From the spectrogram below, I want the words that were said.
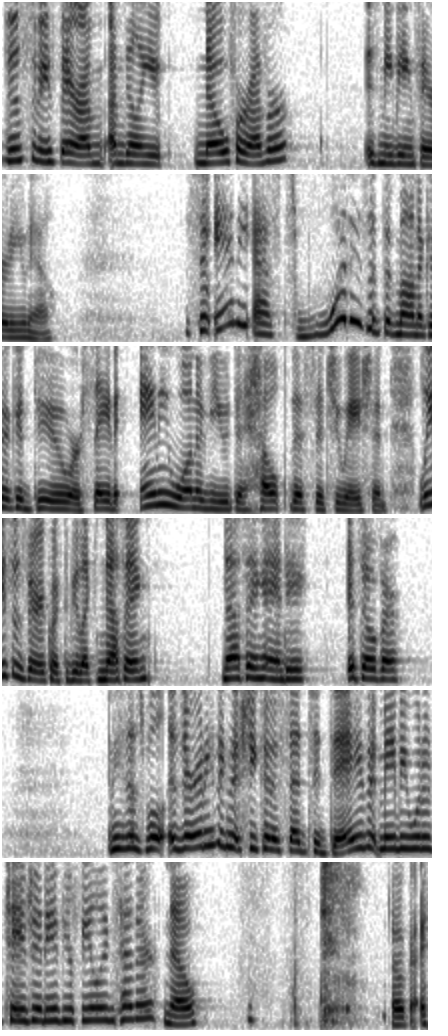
just to be fair, I'm I'm telling you, no forever is me being fair to you now. So Andy asks, what is it that Monica could do or say to any one of you to help this situation? Lisa's very quick to be like, nothing. Nothing, Andy. It's over. And he says, Well, is there anything that she could have said today that maybe would have changed any of your feelings, Heather? No. okay.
